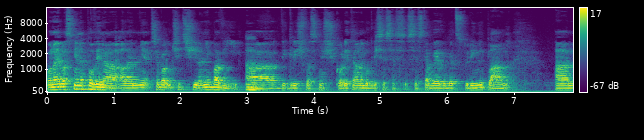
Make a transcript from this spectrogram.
Ona je vlastně nepovinná, ale mě třeba učit šíleně baví. A hmm. vy, když vlastně školitel, nebo když se sestavuje vůbec studijní plán, a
